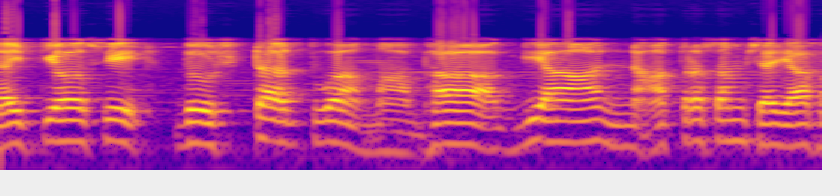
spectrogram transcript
दैत्योऽसि दुष्टत्वमभाग्यान्नात्र संशयः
